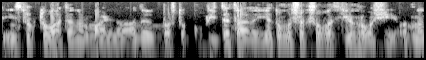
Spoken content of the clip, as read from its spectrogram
інструктувати нормально, а не просто купіть деталі. Я думаю, що якщо у вас є гроші, от на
